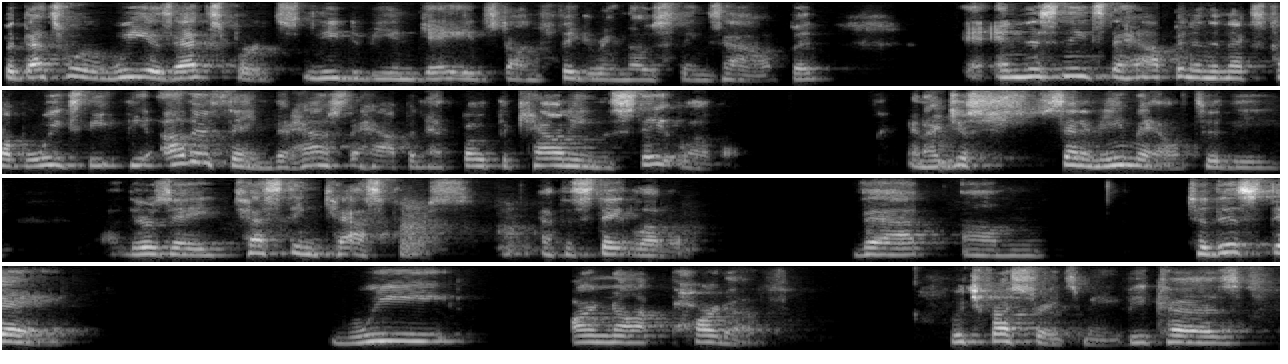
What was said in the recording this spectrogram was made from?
But that's where we as experts need to be engaged on figuring those things out. But and this needs to happen in the next couple weeks. The, the other thing that has to happen at both the county and the state level, and I just sent an email to the, there's a testing task force at the state level that um, to this day, we are not part of, which frustrates me because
